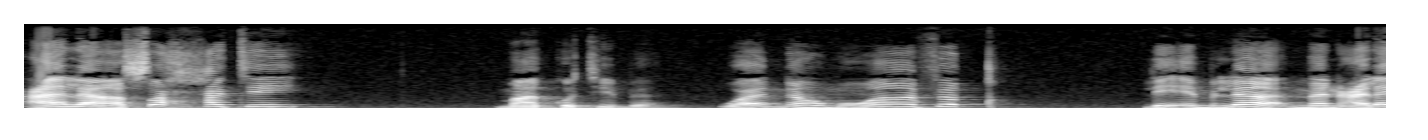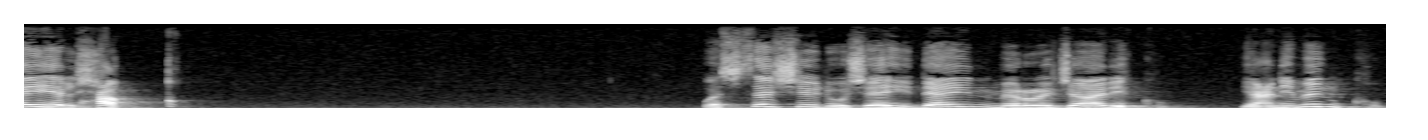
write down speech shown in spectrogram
على صحة ما كتب وأنه موافق لإملاء من عليه الحق. واستشهدوا شهيدين من رجالكم يعني منكم.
